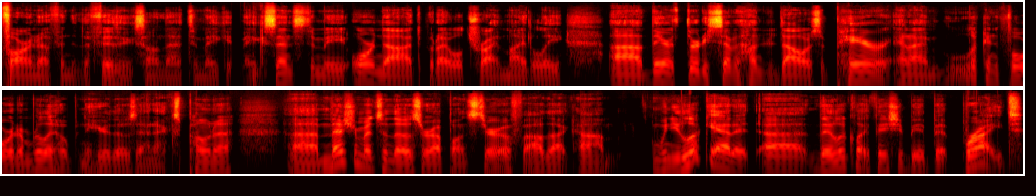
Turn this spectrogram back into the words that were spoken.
far enough into the physics on that to make it make sense to me or not, but I will try mightily. Uh, they are $3,700 a pair, and I'm looking forward. I'm really hoping to hear those at Axpona. Uh, measurements of those are up on stereophile.com. When you look at it, uh, they look like they should be a bit bright.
